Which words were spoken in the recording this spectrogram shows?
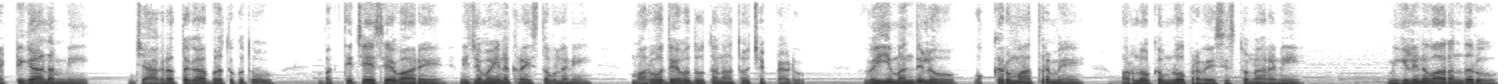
గట్టిగా నమ్మి జాగ్రత్తగా బ్రతుకుతూ భక్తి చేసేవారే నిజమైన క్రైస్తవులని మరో దేవదూత నాతో చెప్పాడు. వెయ్యి మందిలో ఒక్కరు మాత్రమే పరలోకంలో ప్రవేశిస్తున్నారని మిగిలిన వారందరూ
